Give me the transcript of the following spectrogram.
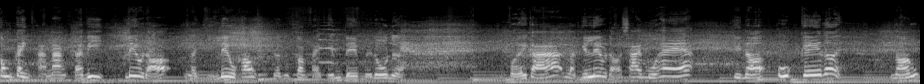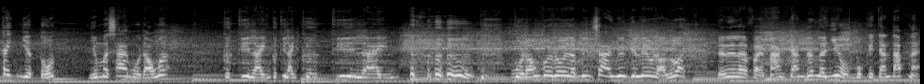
công canh khả năng tại vì lều đó là chỉ lều không rồi còn phải thêm đệm với đô nữa. Với cả là cái lều đó xài mùa hè á, thì nó ok thôi. Nó cách nhiệt tốt. Nhưng mà xài mùa đông á cực kỳ lạnh cực kỳ lạnh cực kỳ lạnh mùa đông vừa rồi là mình xài nguyên cái lều đó luôn. Cho nên là phải mang chăn rất là nhiều một cái chăn đắp này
